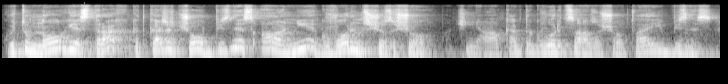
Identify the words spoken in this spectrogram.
които много ги е страх, като кажат шоу бизнес, а ние говорим за шоу. Значи няма как да говорите само за шоу, това е и бизнес.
